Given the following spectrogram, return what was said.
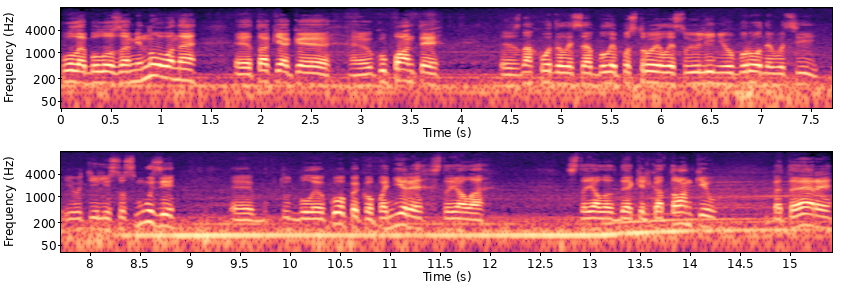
поле було заміноване, е, так як е, е, окупанти знаходилися, були построїли свою лінію оборони в оцій і отій лісосмузі. Тут були окопи, копаніри, стояло, стояло декілька танків, БТРи.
